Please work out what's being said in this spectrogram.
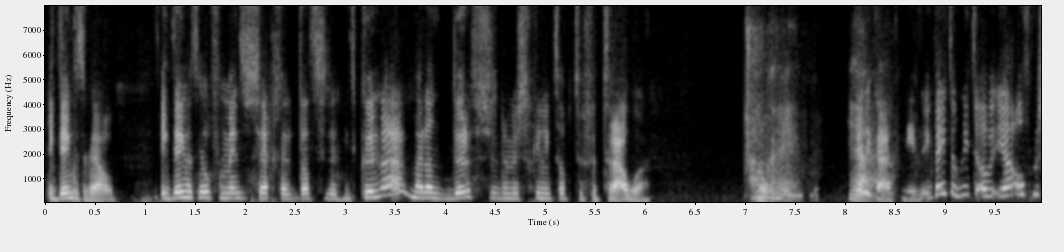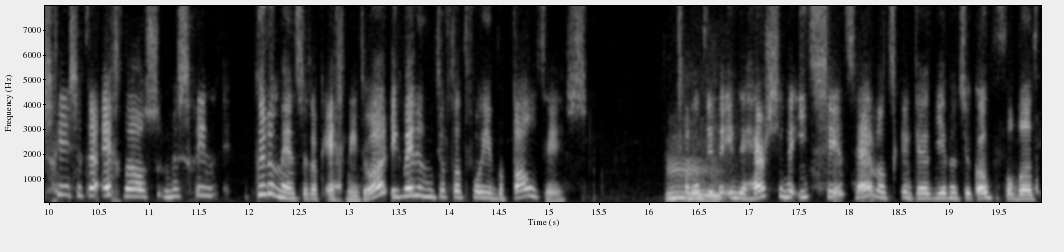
Ik denk het wel ik denk dat heel veel mensen zeggen dat ze het niet kunnen, maar dan durven ze er misschien niet op te vertrouwen. Oké. Ja. Weet ik eigenlijk niet. Ik weet ook niet, of, ja, of misschien is het er echt wel, misschien kunnen mensen het ook echt niet hoor. Ik weet ook niet of dat voor je bepaald is. Mm. Of dat in de, in de hersenen iets zit. Hè? Want kijk, je hebt natuurlijk ook bijvoorbeeld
